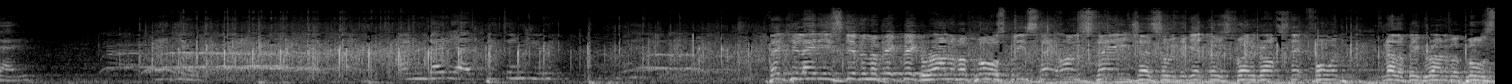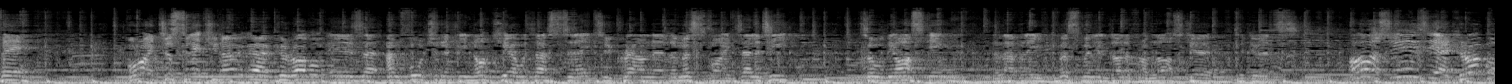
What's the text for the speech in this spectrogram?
day. Thank you. I'm very happy. Thank you. Thank you, ladies. Give them a big, big round of applause. Please stay on stage uh, so we can get those photographs. Step forward. Another big round of applause there. All right, just to let you know, uh, is uh, unfortunately not here with us today to crown uh, the Miss Vitality. So we'll be asking the lovely Miss Million Dollar from last year to do it. Oh, she is here, Garabo.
